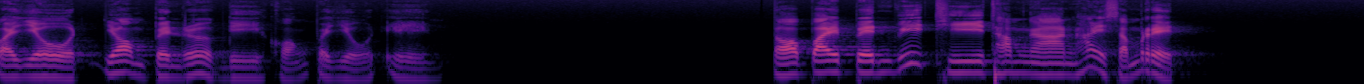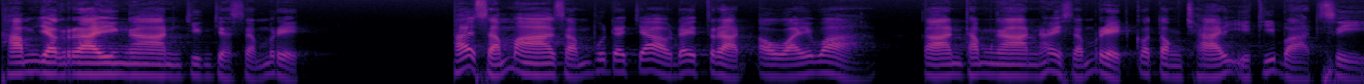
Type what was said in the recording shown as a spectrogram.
ประโยชน์ย่อมเป็นเลิกดีของประโยชน์เอง ต่อไปเป็นวิธีทำงานให้สำเร็จทำอย่างไรงานจึงจะสำเร็จ พระสัมมาสัมพุทธเจ้าได้ตรัสเอาไว้ว่า การทำงานให้สำเร็จก็ต้องใช้อิทธิบาทสี่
